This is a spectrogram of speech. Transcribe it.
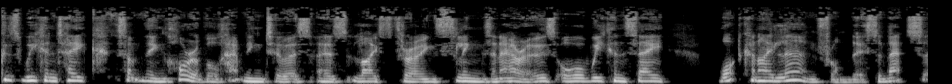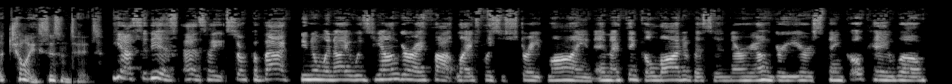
because we can take something horrible happening to us as life throwing slings and arrows, or we can say, what can I learn from this? And that's a choice, isn't it? Yes, it is. As I circle back, you know, when I was younger, I thought life was a straight line. And I think a lot of us in our younger years think, okay, well,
